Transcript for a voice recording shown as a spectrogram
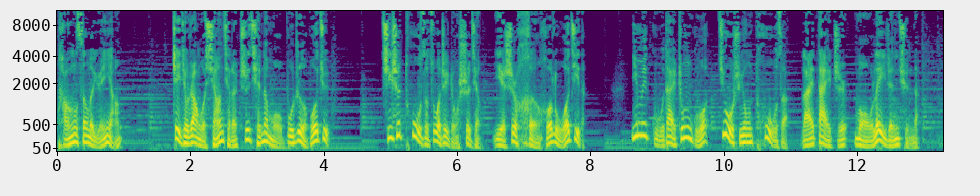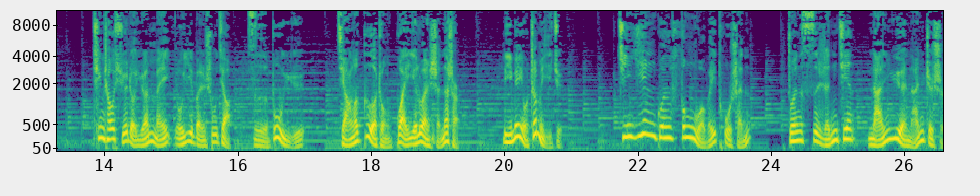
唐僧的元阳。这就让我想起了之前的某部热播剧。其实，兔子做这种事情也是很合逻辑的，因为古代中国就是用兔子来代指某类人群的。清朝学者袁枚有一本书叫《子不语》，讲了各种怪异乱神的事儿。里面有这么一句：“今阴官封我为兔神，专司人间南越南之事。”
